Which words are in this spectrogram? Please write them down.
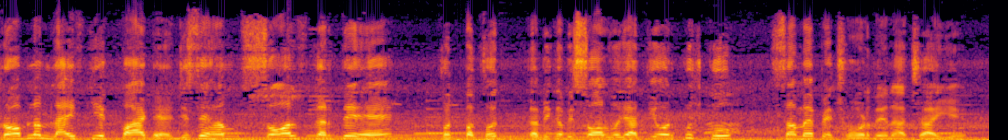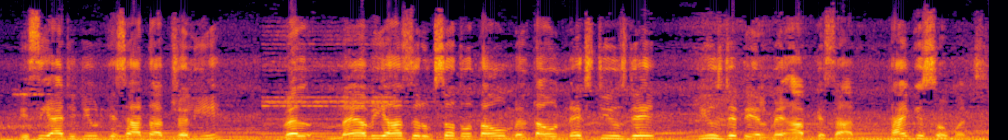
प्रॉब्लम लाइफ की एक पार्ट है, जिसे हम सॉल्व करते हैं खुद ब खुद कभी कभी सॉल्व हो जाती है और कुछ को समय पे छोड़ देना चाहिए। इसी एटीट्यूड के साथ आप चलिए। वेल मैं अभी यहाँ से रुखसत होता हूँ। मिलता हूँ नेक्स्ट ट्यूजडे ट्यूजडे टेल में आपके साथ। थैंक यू सो मच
